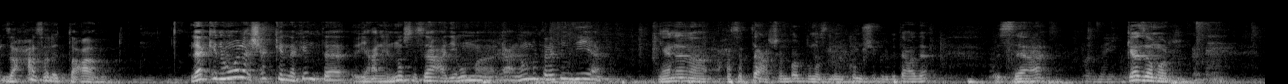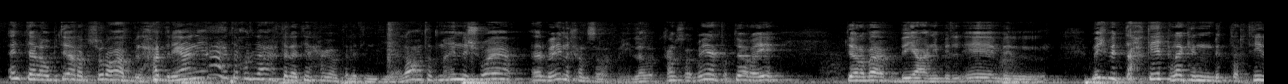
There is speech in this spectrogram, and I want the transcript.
إذا حصل التعارض. لكن هو لا شك إنك أنت يعني النص ساعة دي هم يعني هم 30 دقيقة. يعني أنا حسبتها عشان برضه ما أظلمكمش بالبتاع ده الساعة. كذا مرة. أنت لو بتقرأ بسرعة بالحدر يعني هتاخد لها 30 حاجة و30 دقيقة. لو هتطمئن شوية 40 ل 45 لو 45 أنت بتقرأ إيه؟ بتقرأ بقى يعني بالإيه؟ بال مش بالتحقيق لكن بالترتيل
